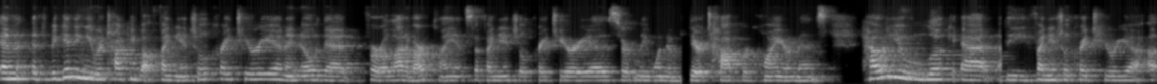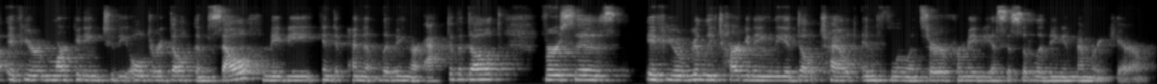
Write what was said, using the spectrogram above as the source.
And at the beginning, you were talking about financial criteria. And I know that for a lot of our clients, the financial criteria is certainly one of their top requirements. How do you look at the financial criteria uh, if you're marketing to the older adult themselves, maybe independent living or active adult, versus if you're really targeting the adult child influencer for maybe assisted living and memory care?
